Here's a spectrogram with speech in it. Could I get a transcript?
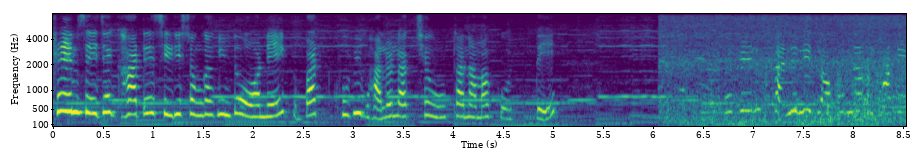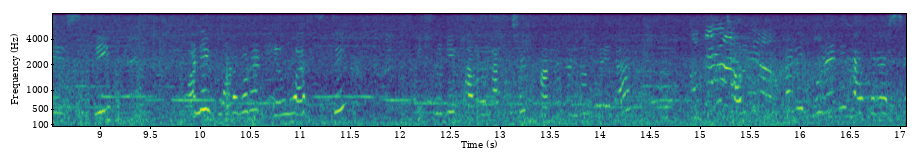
ফ্রেন্ডস এই যে ঘাটে সিঁড়ির সংখ্যা কিন্তু অনেক বাট খুবই ভালো লাগছে উঠা নামা করতে জগন্নাথ ঘাটে এসেছি। অনেক বড় বড় ঢেউ আসছে। ভীষণই ভালো লাগছে, ঠান্ডা ঠান্ডা ঘুরে নিই তারপরে আসছি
